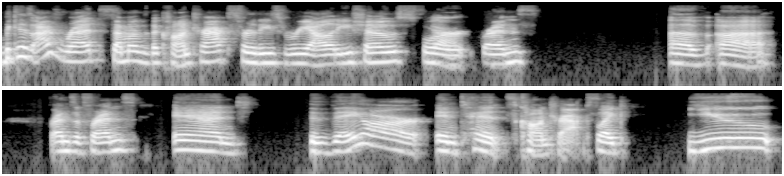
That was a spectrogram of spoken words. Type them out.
because I've read some of the contracts for these reality shows for friends of uh friends of friends, and they are intense contracts. Like you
